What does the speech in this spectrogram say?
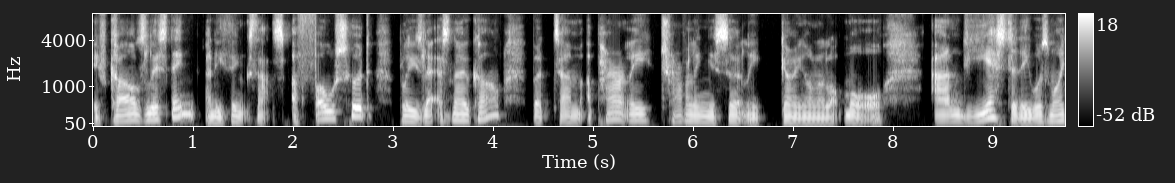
if Carl's listening and he thinks that's a falsehood, please let us know, Carl. But um, apparently, traveling is certainly going on a lot more. And yesterday was my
